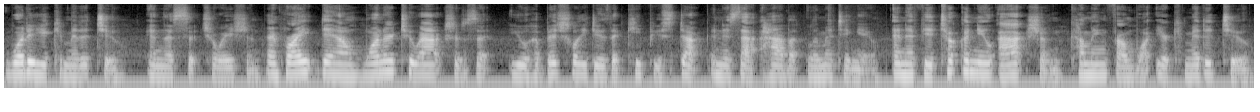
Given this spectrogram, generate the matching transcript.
What are you committed to? In this situation and write down one or two actions that you habitually do that keep you stuck and is that habit limiting you? And if you took a new action coming from what you're committed to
